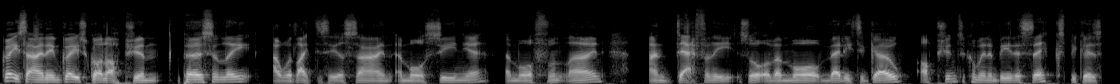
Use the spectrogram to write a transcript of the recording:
great signing, great squad option. Personally, I would like to see us sign a more senior, a more frontline, and definitely sort of a more ready to go option to come in and be the six because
